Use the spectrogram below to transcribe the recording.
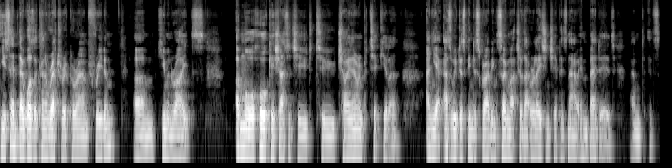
you said there was a kind of rhetoric around freedom, um, human rights, a more hawkish attitude to China in particular. And yet, as we've just been describing, so much of that relationship is now embedded and it's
